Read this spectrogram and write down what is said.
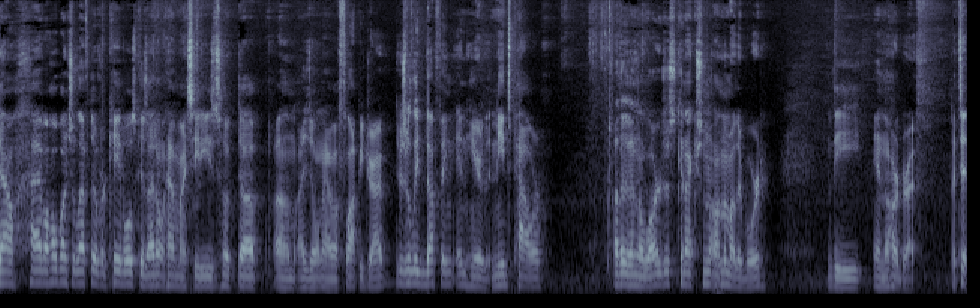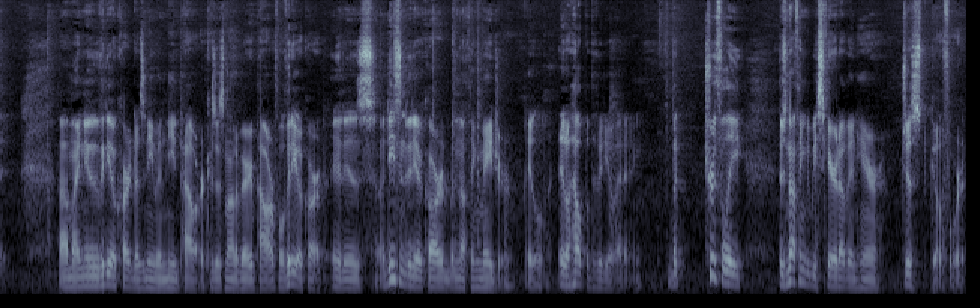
Now, I have a whole bunch of leftover cables because I don't have my CDs hooked up. Um, I don't have a floppy drive. There's really nothing in here that needs power other than the largest connection on the motherboard the and the hard drive. That's it. Uh, my new video card doesn't even need power because it's not a very powerful video card. It is a decent video card, but nothing major. It'll it'll help with the video editing. But truthfully, there's nothing to be scared of in here. Just go for it.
